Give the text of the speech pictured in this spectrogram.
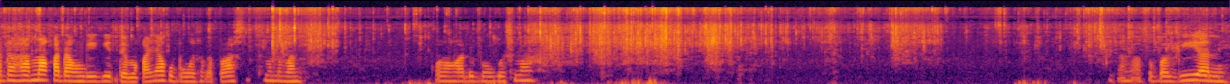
ada hama kadang gigit ya. Makanya aku bungkus pakai plastik teman-teman. Kalau nggak dibungkus mah. Kita nggak kebagian nih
